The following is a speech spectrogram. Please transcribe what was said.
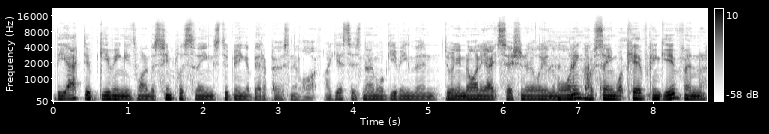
the act of giving is one of the simplest things to being a better person in life. I guess there's no more giving than doing a 98 session early in the morning. I've seen what Kev can give, and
